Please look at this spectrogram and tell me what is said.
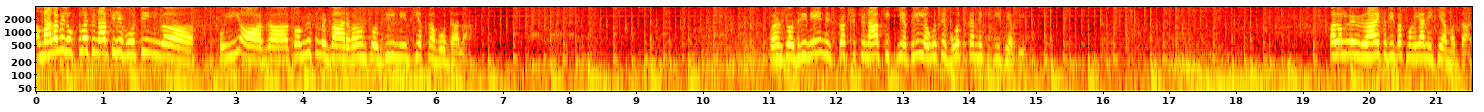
अंबाला में लोकसभा चुनाव के लिए वोटिंग हुई और कांग्रेस उम्मीदवार वरुण चौधरी ने भी अपना वोट डाला। वरुण चौधरी ने निष्पक्ष चुनाव की की अपील, लोगों से वोट करने की की थी अपील। पलवल में विधायक दीपक मंगला ने किया मतदान।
